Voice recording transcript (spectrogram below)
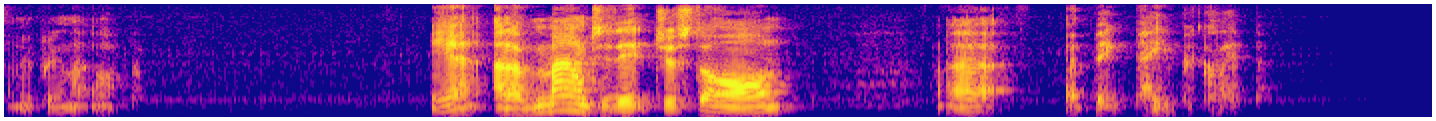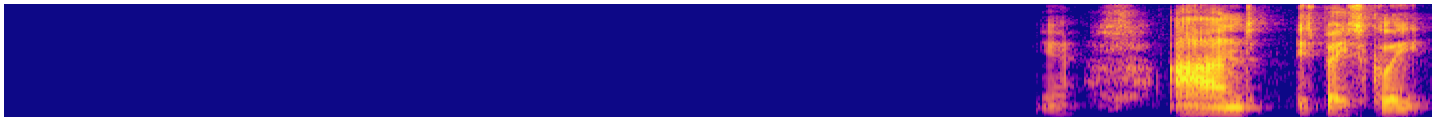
Let me bring that up. Yeah, and I've mounted it just on uh, a big paper clip. Yeah. And it's basically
